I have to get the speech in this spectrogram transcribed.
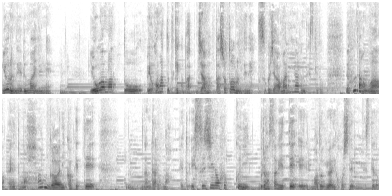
夜寝る前にねヨガマットをヨガマットって結構ば邪魔場所取るんでねすごい邪魔になるんですけどで普段は、えーとまあ、ハンガーにかけてなんだろうな、えっと S 字のフックにぶら下げて、えー窓際に干してるんですけど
